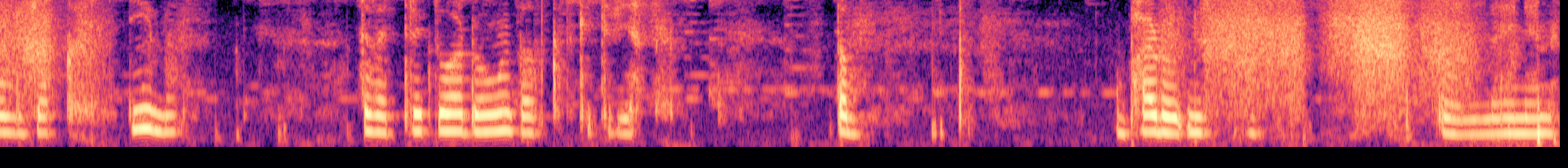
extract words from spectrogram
olacak. Değil mi? Evet direkt duvarda olmaz alt kata getireceğiz. Tamam. Pardon üst. Aynen.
